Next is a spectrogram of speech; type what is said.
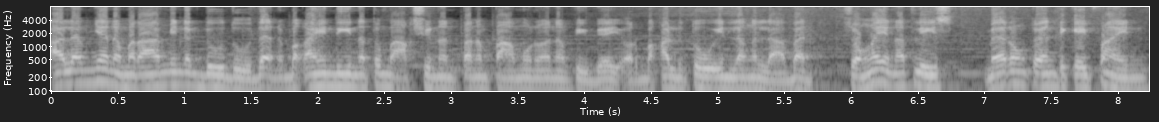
alam niya na marami nagdududa na baka hindi na ito maaksyonan pa ng pamunuan ng PBA or baka lutuin lang ang laban. So ngayon at least, merong 20k fine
